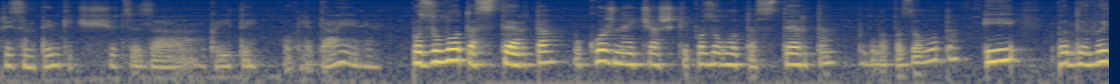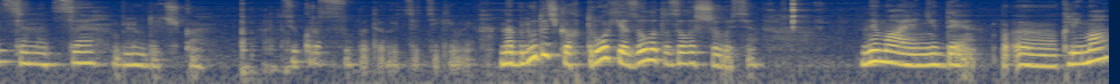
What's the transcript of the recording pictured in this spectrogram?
Хризантемки, чи що це за квіти виглядає він. Позолота стерта. У кожної чашки позолота стерта. Була позолота. І подивитися на це блюдечко. Цю красу подивитися тільки ми. На блюдечках трохи золота залишилося. Немає ніде клейма.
